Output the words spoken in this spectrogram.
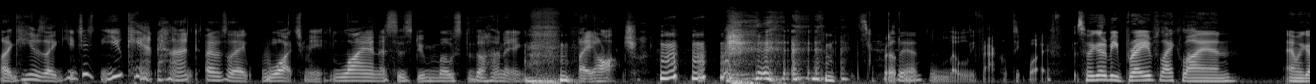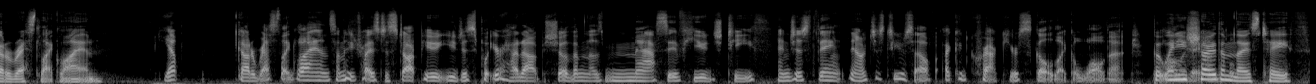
Like he was like, you just you can't hunt. I was like, watch me. Lionesses do most of the hunting. Biatch. it's brilliant. Lowly faculty wife. So we got to be brave like lion, and we got to rest like lion. Yep got to rest like lion. Somebody tries to stop you, you just put your head up, show them those massive, huge teeth, and just think, now, just to yourself, I could crack your skull like a walnut. But when you show them those teeth,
